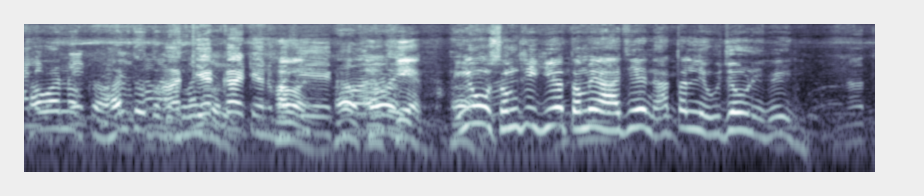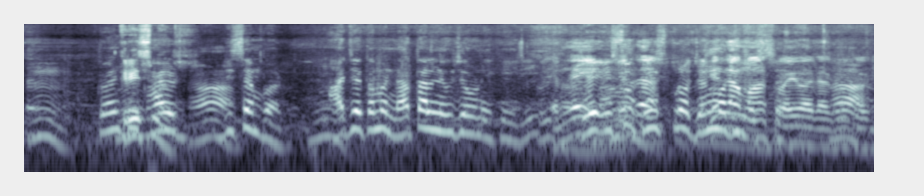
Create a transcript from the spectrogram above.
ખાવાનો ખાવાનું તો કેક શું કરું? કાઢી અને ખાવા પછી ખાવા કેક. એ હું સમજી ગયો તમે આજે નાતાલની ઉજવણી કરી. Twenty December. આજે તમે નાતાલની ઉજવણી કરી. એ ઈસુ ખ્રિસ્તનો જન્મદિવસ માણસો આવ્યા હતા લોકો?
